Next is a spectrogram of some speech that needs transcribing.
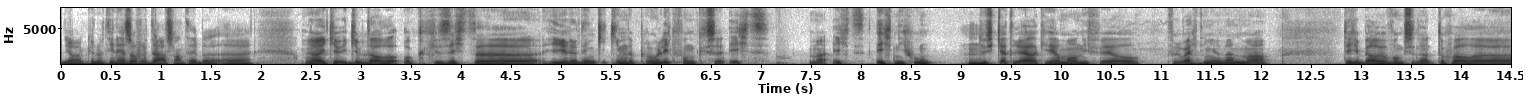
Ja, kunnen we het ineens over Duitsland hebben? Uh, ja, ik, ik heb het al ook gezegd uh, hier, denk ik. In de Pro League vond ik ze echt, maar echt, echt niet goed. Hmm. Dus ik had er eigenlijk helemaal niet veel verwachtingen van. Maar tegen België vond ik ze dan toch wel uh,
